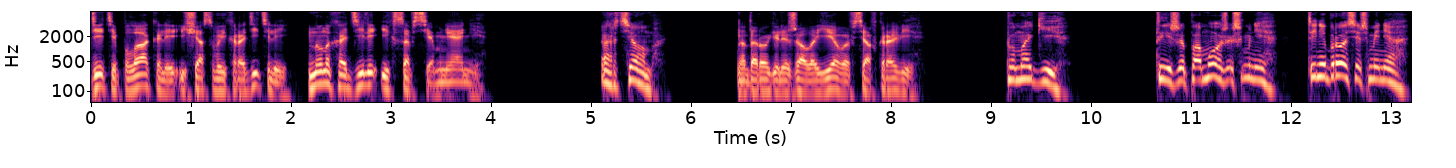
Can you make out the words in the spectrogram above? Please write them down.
Дети плакали, ища своих родителей, но находили их совсем не они. «Артём!» На дороге лежала Ева, вся в крови. «Помоги! Ты же поможешь мне! Ты не бросишь меня!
